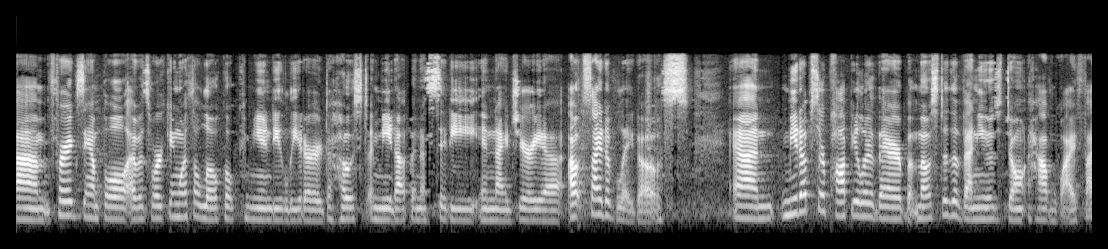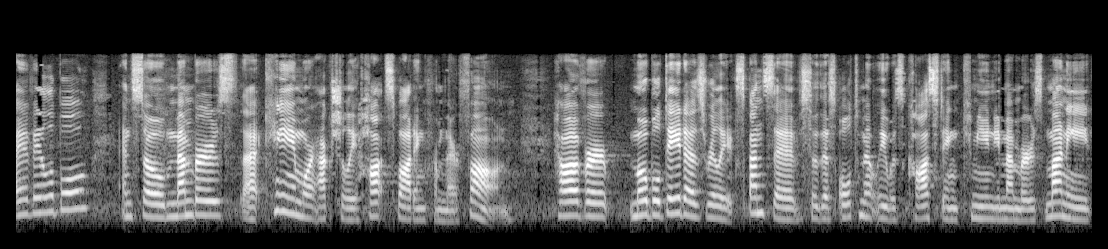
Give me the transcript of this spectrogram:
Um, for example, I was working with a local community leader to host a meetup in a city in Nigeria outside of Lagos. And meetups are popular there, but most of the venues don't have Wi-Fi available. And so members that came were actually hotspotting from their phone. However, mobile data is really expensive, so this ultimately was costing community members money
